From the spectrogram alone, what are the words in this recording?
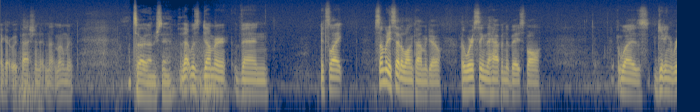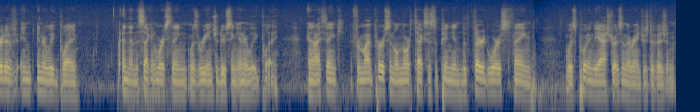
I got really passionate in that moment. It's hard to understand. That was dumber than. It's like somebody said a long time ago the worst thing that happened to baseball was getting rid of in, interleague play, and then the second worst thing was reintroducing interleague play. And I think, from my personal North Texas opinion, the third worst thing was putting the Astros in the Rangers division.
